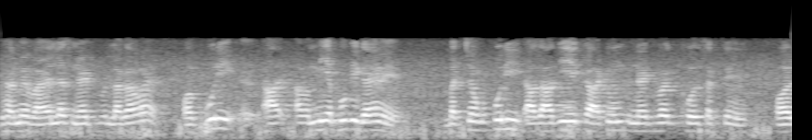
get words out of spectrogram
گھر میں وائرلیس نیٹ لگا ہوا ہے اور پوری امی ابو بھی گئے ہوئے ہیں۔ بچوں کو پوری آزادی ایک کارٹون نیٹ ورک کھول سکتے ہیں اور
